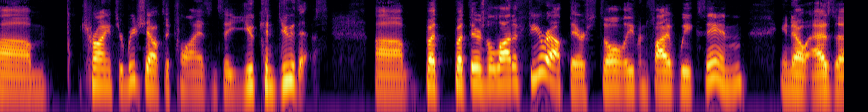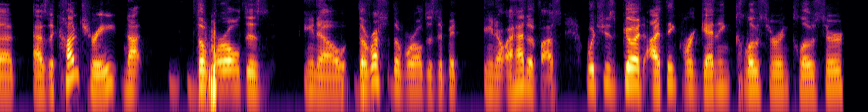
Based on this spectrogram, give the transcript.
um, trying to reach out to clients and say you can do this. Um, but but there's a lot of fear out there still, even five weeks in. You know, as a as a country, not the world is you know the rest of the world is a bit you know ahead of us, which is good. I think we're getting closer and closer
